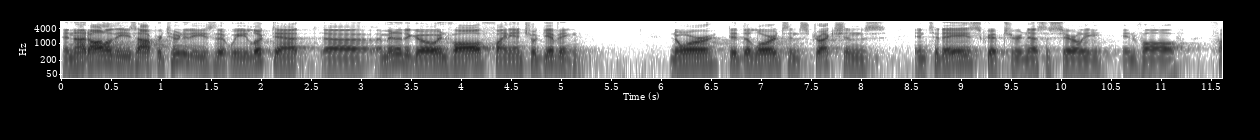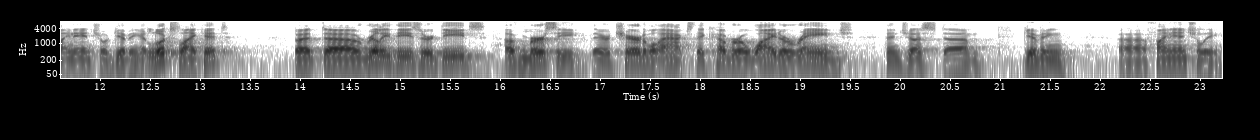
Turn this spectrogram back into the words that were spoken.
And not all of these opportunities that we looked at uh, a minute ago involve financial giving nor did the Lord's instructions in today's scripture necessarily involve financial giving. It looks like it, but uh, really these are deeds of mercy. They are charitable acts. They cover a wider range than just um, giving uh, financially.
